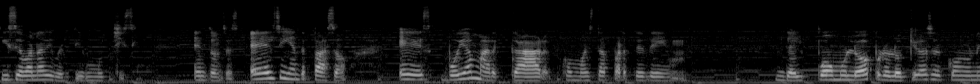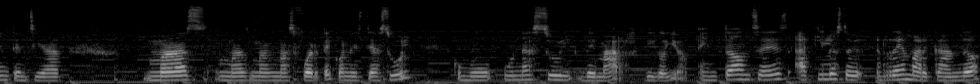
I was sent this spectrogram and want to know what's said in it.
y se van a divertir muchísimo. Entonces, el siguiente paso es voy a marcar como esta parte de del pómulo, pero lo quiero hacer con una intensidad más, más, más, más fuerte con este azul, como un azul de mar, digo yo. Entonces aquí lo estoy remarcando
